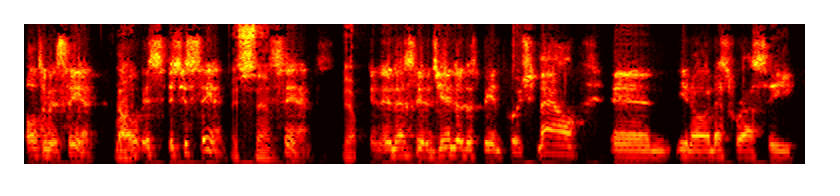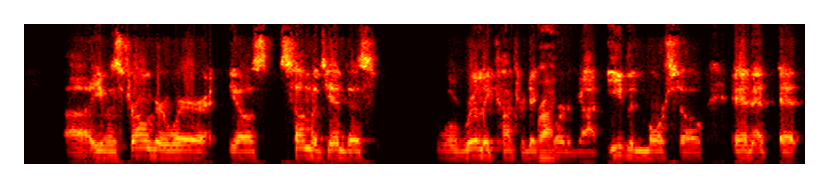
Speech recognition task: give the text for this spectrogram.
ultimate sin. No, it's it's just sin. It's sin. It's sin. Yep. And, and that's the agenda that's being pushed now. And, you know, and that's where I see uh, even stronger where, you know, some agendas will really contradict Right. the word of God even more so. And at, at,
